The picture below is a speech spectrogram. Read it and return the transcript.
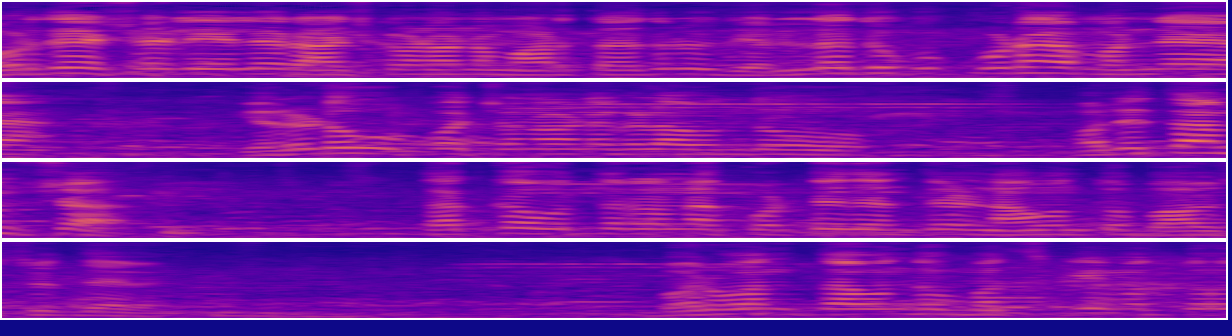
ಅವ್ರದೇ ಶೈಲಿಯಲ್ಲಿ ರಾಜಕಾರಣವನ್ನು ಮಾಡ್ತಾ ಇದ್ರು, ಇದೆಲ್ಲದಕ್ಕೂ ಕೂಡ ಮೊನ್ನೆ ಎರಡೂ ಉಪಚುನಾವಣೆಗಳ ಒಂದು ಫಲಿತಾಂಶ ತಕ್ಕ ಉತ್ತರವನ್ನು ಕೊಟ್ಟಿದೆ ಅಂತೇಳಿ ನಾವಂತೂ ಭಾವಿಸಿದ್ದೇವೆ. ಬರುವಂಥ ಒಂದು ಮಸ್ಕಿ ಮತ್ತು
